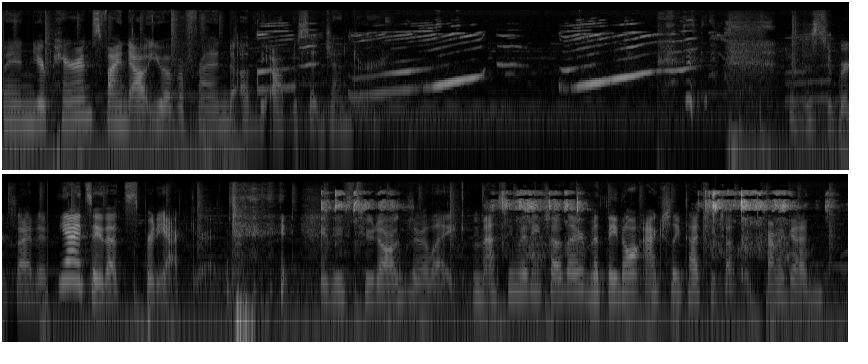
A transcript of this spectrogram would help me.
When your parents find out you have a friend of the opposite gender. I'm just super excited. Yeah, I'd say that's pretty accurate. These two dogs are like messing with each other, but they don't actually touch each other. It's kind of good.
